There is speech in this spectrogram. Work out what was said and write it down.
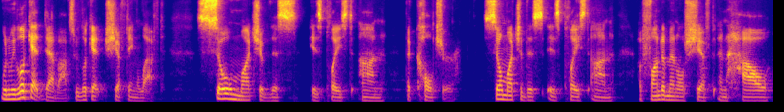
when we look at DevOps, we look at shifting left. So much of this is placed on the culture. So much of this is placed on a fundamental shift in how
